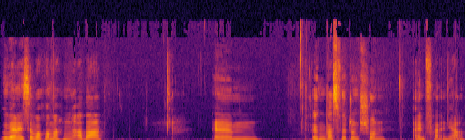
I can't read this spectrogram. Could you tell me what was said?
übernächste Woche machen, aber ähm, irgendwas wird uns schon einfallen, ja.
